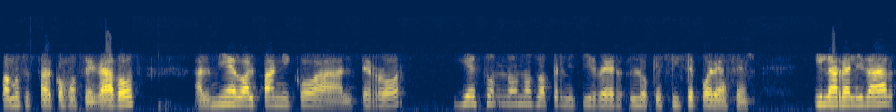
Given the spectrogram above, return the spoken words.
Vamos a estar como cegados al miedo, al pánico, al terror, y eso no nos va a permitir ver lo que sí se puede hacer. Y la realidad,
